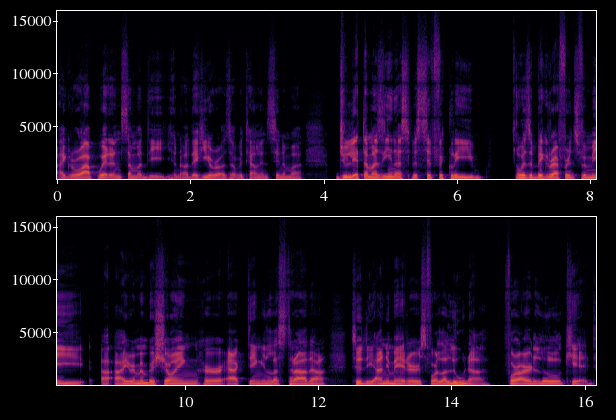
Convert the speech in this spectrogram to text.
i grew up with and some of the you know the heroes of italian cinema. Giulietta Masina specifically was a big reference for me. I remember showing her acting in La Strada to the animators for La Luna for our little kid.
